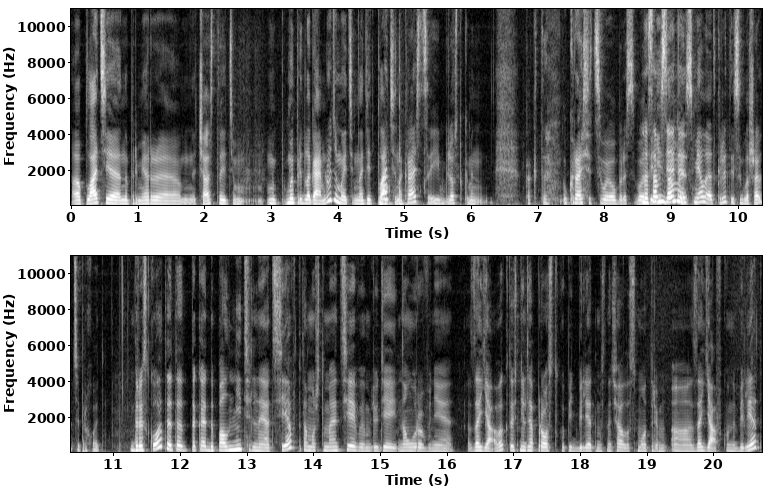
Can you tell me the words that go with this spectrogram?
э, платье, например, э, часто этим, мы, мы предлагаем людям этим надеть платье, накраситься и блестками как-то украсить свой образ, вот, На самом и деле... самые смелые, открытые соглашаются и проходят. Дресс-код — это такая дополнительный отсев, потому что мы отсеиваем людей на уровне заявок, то есть нельзя просто купить билет, мы сначала смотрим э, заявку на билет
